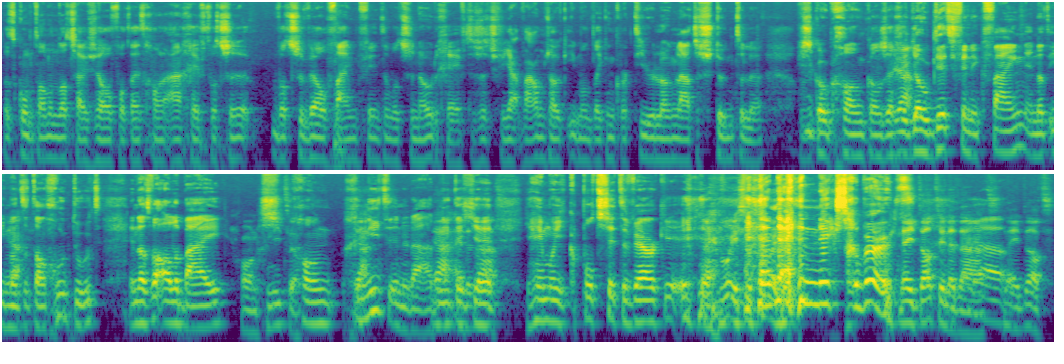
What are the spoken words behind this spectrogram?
Dat komt dan omdat zij zelf altijd gewoon aangeeft wat ze, wat ze wel fijn vindt en wat ze nodig heeft. Dus dat is van ja, waarom zou ik iemand like, een kwartier lang laten stuntelen? Als ik ook gewoon kan zeggen, Ja. yo, dit vind ik fijn. En dat iemand Ja. het dan goed doet. En dat we allebei Gewoon genieten. gewoon genieten inderdaad. Ja, Niet dat je, inderdaad. je helemaal je kapot zit te werken je- en, en niks gebeurt. Nee, dat inderdaad. Ja. Nee, dat.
